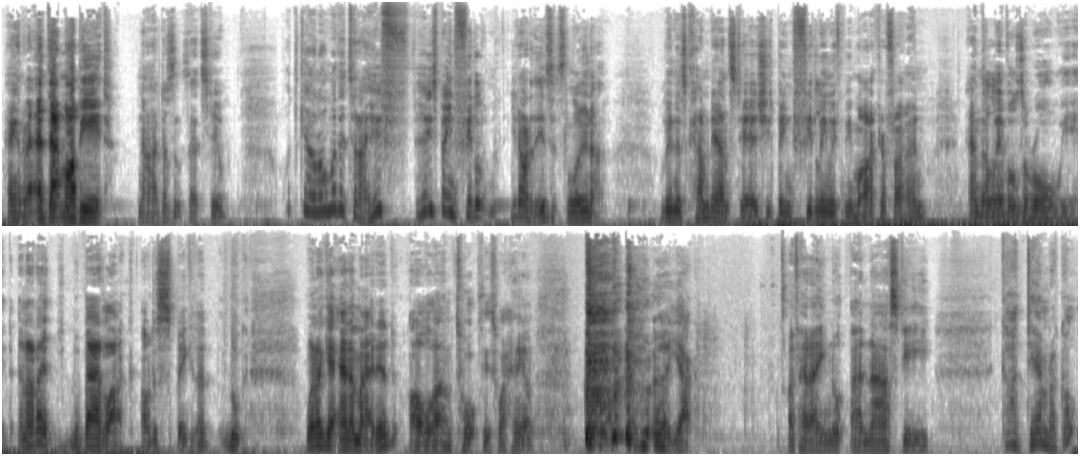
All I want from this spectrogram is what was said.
Hang on, about that might be it. No, it doesn't. That's still. What's going on with it today? Who who's been fiddling? You know what it is? It's Luna. Luna's come downstairs. She's been fiddling with my microphone, and the levels are all weird. And I don't. Well, bad luck. I'll just speak it. Look, when I get animated, I'll um, talk this way. Hang on. yuck. I've had a, a nasty. God damn it! I got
